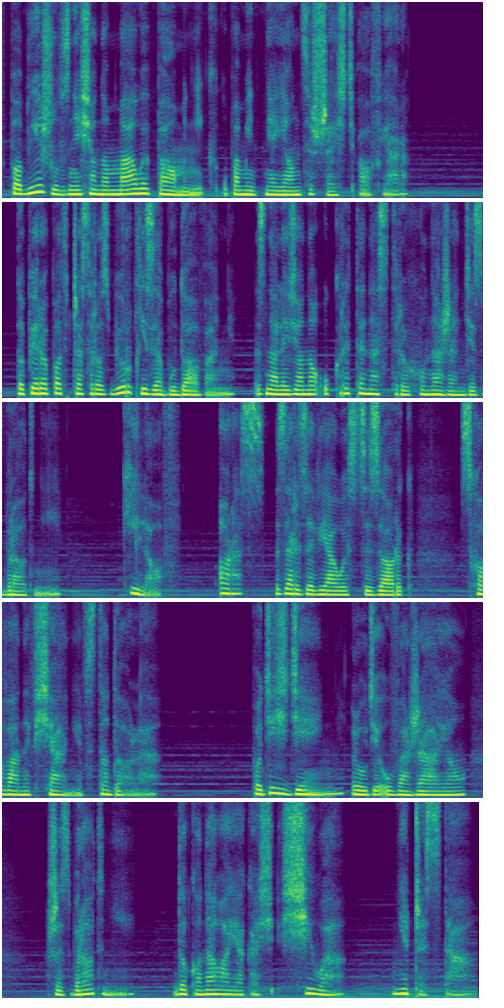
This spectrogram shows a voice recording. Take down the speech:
W pobliżu wzniesiono mały pomnik upamiętniający sześć ofiar. Dopiero podczas rozbiórki zabudowań znaleziono ukryte na strychu narzędzie zbrodni kilof oraz zardzewiały scyzoryk schowany w sianie w stodole. Po dziś dzień ludzie uważają, że zbrodni dokonała jakaś siła nieczysta.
